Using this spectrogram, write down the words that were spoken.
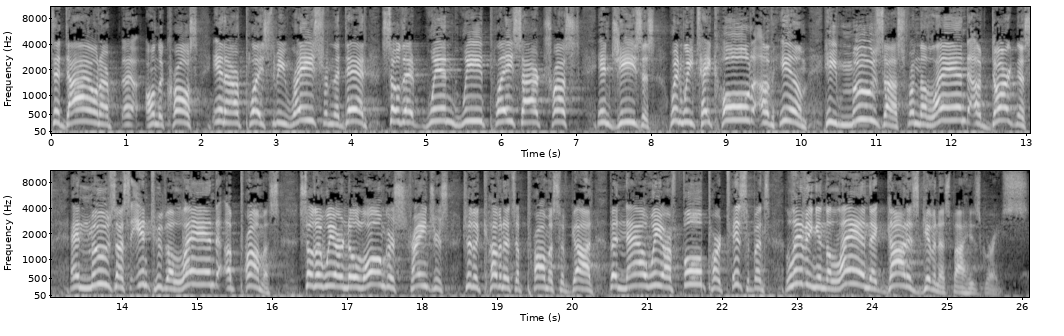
to die on, our, uh, on the cross in our place, to be raised from the dead, so that when we place our trust in Jesus, when we take hold of Him, He moves us from the land of darkness and moves us into the land of promise, so that we are no longer strangers to the covenants of promise of God, but now we are full participants living in the land that God has given us by His grace.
